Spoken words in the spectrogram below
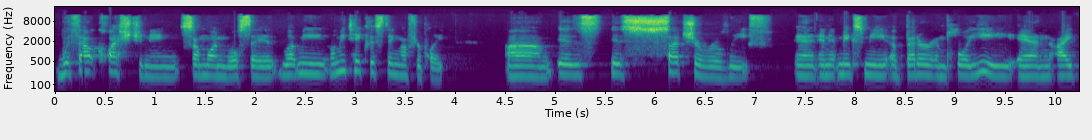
without questioning, someone will say, "Let me let me take this thing off your plate," um, is is such a relief, and, and it makes me a better employee, and I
